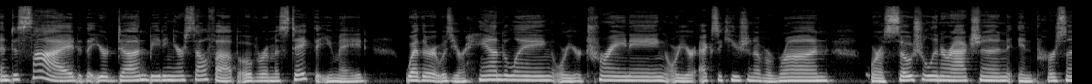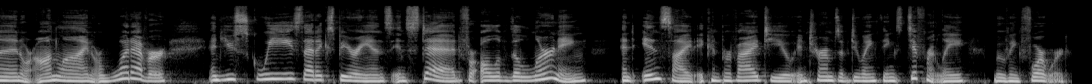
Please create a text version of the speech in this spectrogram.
and decide that you're done beating yourself up over a mistake that you made, whether it was your handling or your training or your execution of a run or a social interaction in person or online or whatever, and you squeeze that experience instead for all of the learning and insight it can provide to you in terms of doing things differently moving forward.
